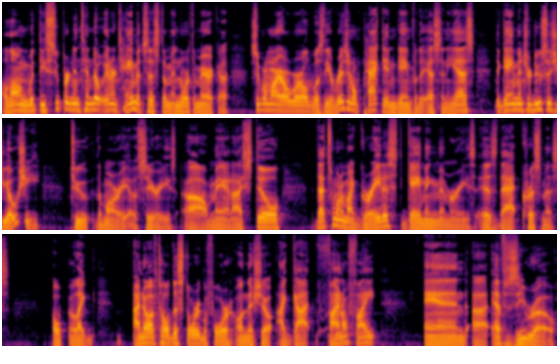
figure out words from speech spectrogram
along with the Super Nintendo Entertainment System in North America. Super Mario World was the original pack-in game for the SNES. The game introduces Yoshi to the Mario series. Oh man, I still that's one of my greatest gaming memories is that Christmas. Oh, like I know I've told this story before on this show. I got Final Fight and uh, F Zero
